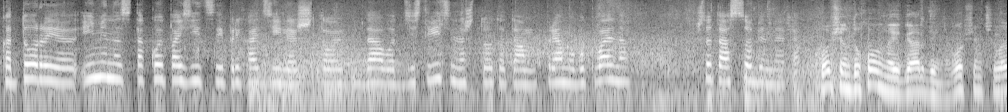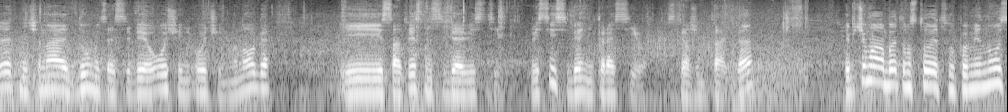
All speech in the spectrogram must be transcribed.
которые именно с такой позиции приходили, что да, вот действительно что-то там прямо буквально что-то особенное такое. В общем, духовная гордыня. В общем, человек начинает думать о себе очень-очень много и, соответственно, себя вести. Вести себя некрасиво, скажем так, да? И почему об этом стоит упомянуть?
